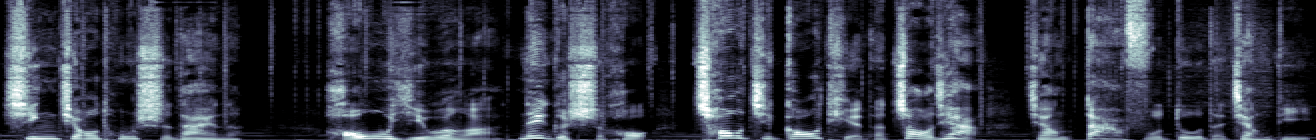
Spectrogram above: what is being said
新交通时代呢？毫无疑问啊，那个时候超级高铁的造价将大幅度的降低。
